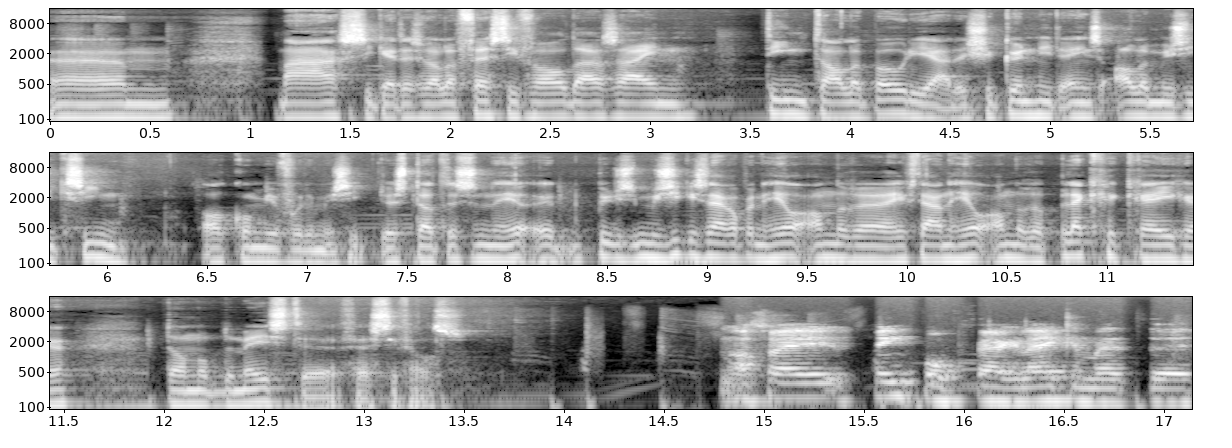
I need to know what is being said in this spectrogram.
Um, maar Siget is wel een festival, daar zijn tientallen podia. Dus je kunt niet eens alle muziek zien, al kom je voor de muziek. Dus dat is een heel, muziek is daar op een heel andere, heeft daar een heel andere plek gekregen dan op de meeste festivals. Als wij Pinkpop vergelijken met uh,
